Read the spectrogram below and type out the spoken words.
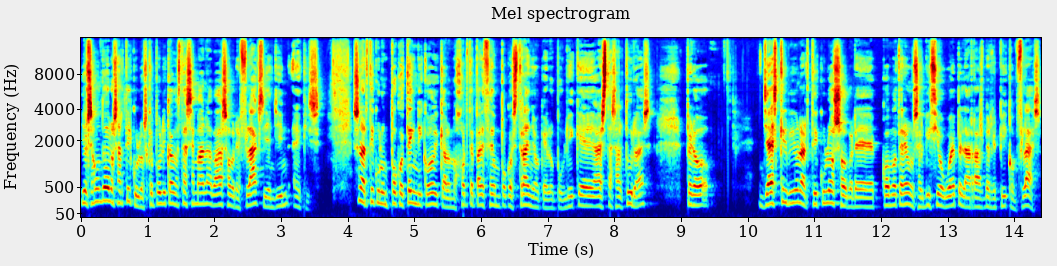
Y el segundo de los artículos que he publicado esta semana va sobre Flax y Engine X. Es un artículo un poco técnico y que a lo mejor te parece un poco extraño que lo publique a estas alturas, pero ya escribí un artículo sobre cómo tener un servicio web en la Raspberry Pi con Flash.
